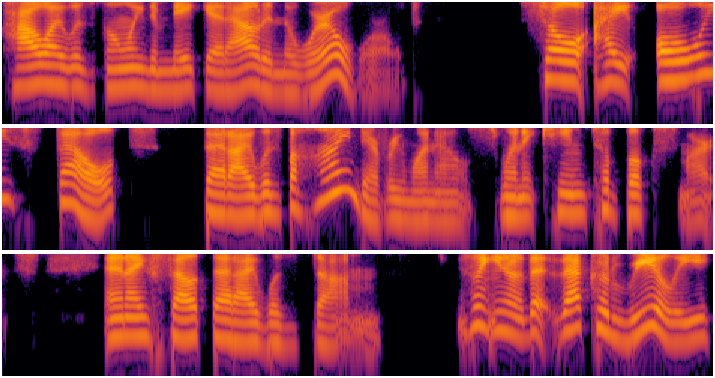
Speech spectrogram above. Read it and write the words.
how I was going to make it out in the real world. So I always felt that I was behind everyone else when it came to book smarts. And I felt that I was dumb. So, you know, that, that could really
